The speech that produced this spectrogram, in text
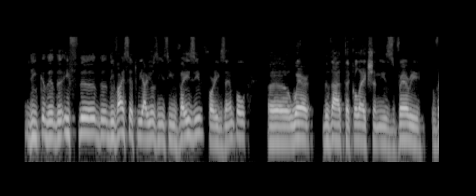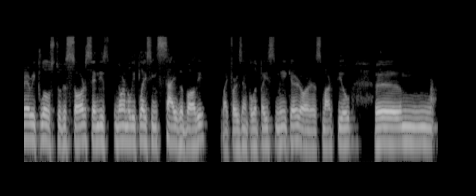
the, the, the, if the, the device that we are using is invasive, for example, where the data collection is very, very close to the source and is normally placed inside the body, like, for example, a pacemaker or a smart pill. Um,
